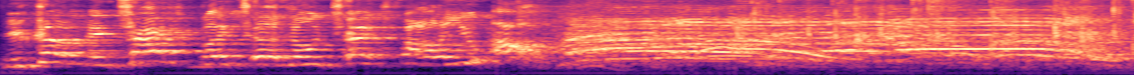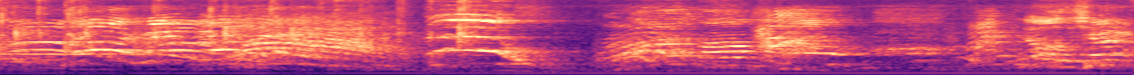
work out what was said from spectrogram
You come to church, but till no church follow you home. No church.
